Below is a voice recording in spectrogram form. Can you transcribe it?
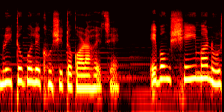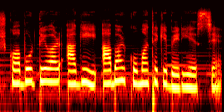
মৃত বলে ঘোষিত করা হয়েছে এবং সেই মানুষ কবর দেওয়ার আগেই আবার কোমা থেকে বেরিয়ে এসছে।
